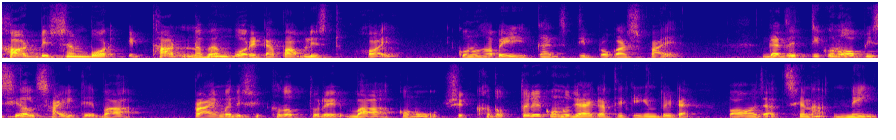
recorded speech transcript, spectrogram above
থার্ড ডিসেম্বর থার্ড নভেম্বর এটা পাবলিশড হয়। কোনোভাবে এই গ্যাজেটটি প্রকাশ পায়। গ্যাজেটটি কোনো অফিসিয়াল সাইটে বা প্রাইমারি শিক্ষা দপ্তরে বা কোনো শিক্ষা দপ্তরে কোনো জায়গা থেকে কিন্তু এটা পাওয়া যাচ্ছে না, নেই।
